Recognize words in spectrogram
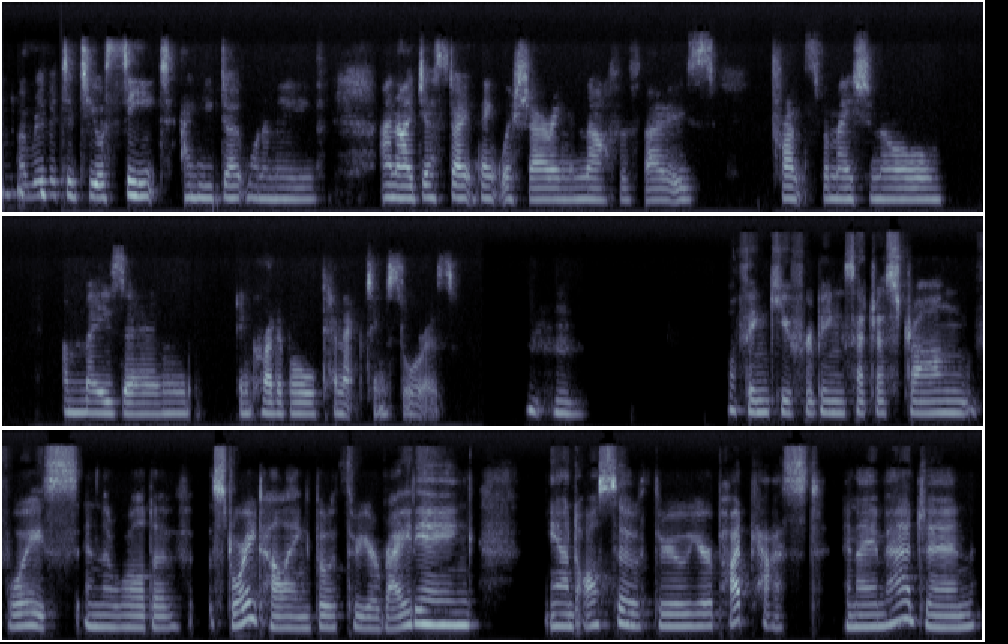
are riveted to your seat and you don't want to move. And I just don't think we're sharing enough of those transformational, amazing, incredible connecting stories. Mm-hmm. Well, thank you for being such a strong voice in the world of storytelling, both through your writing and also through your podcast. And I imagine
